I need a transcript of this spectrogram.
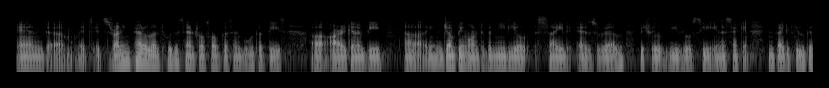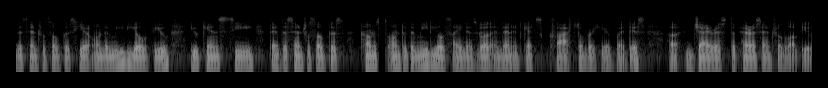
and um, it's it's running parallel to the central sulcus, and both of these uh, are going to be uh, jumping onto the medial side as well, which we'll, we will see in a second. In fact, if you look at the central sulcus here on the medial view, you can see that the central sulcus comes onto the medial side as well, and then it gets clasped over here by this uh, gyrus, the paracentral lobule.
